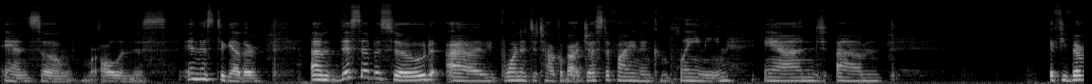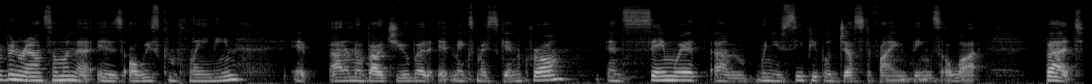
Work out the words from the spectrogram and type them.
and so we're all in this in this together. Um, this episode, I wanted to talk about justifying and complaining, and um, if you've ever been around someone that is always complaining, i don't know about you but it makes my skin crawl. And same with um, when you see people justifying things a lot. But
